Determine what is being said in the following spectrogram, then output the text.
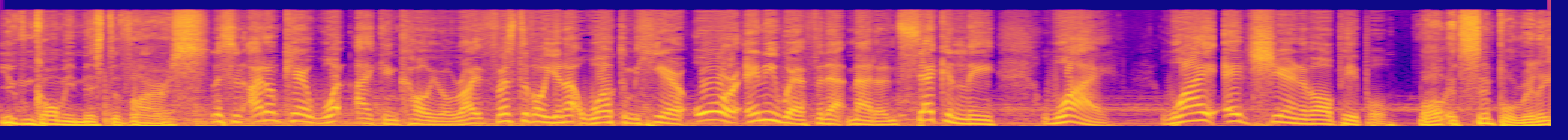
you can call me Mr. Virus. Listen, I don't care what I can call you, all right? First of all, you're not welcome here or anywhere for that matter. And secondly, why? Why Ed Sheeran of all people? Well, it's simple, really.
